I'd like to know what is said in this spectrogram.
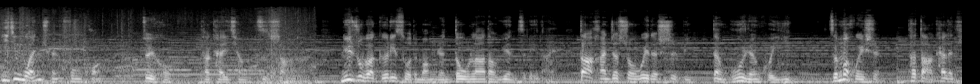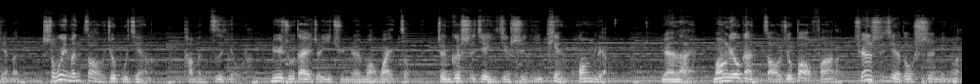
已经完全疯狂。最后他开枪自杀了。女主把隔离所的盲人都拉到院子里来，大喊着守卫的士兵，但无人回应。怎么回事？她打开了铁门，守卫们早就不见了，他们自由了。女主带着一群人往外走，整个世界已经是一片荒凉。原来盲流感早就爆发了，全世界都失明了，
